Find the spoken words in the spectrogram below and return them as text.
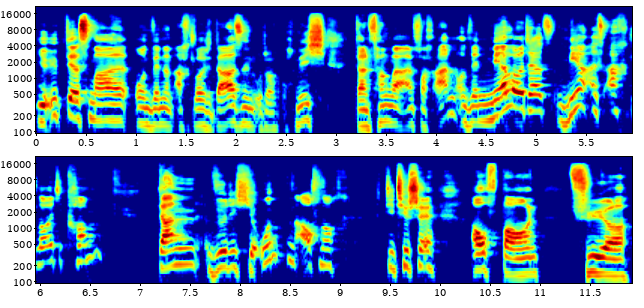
ihr übt erst mal und wenn dann acht Leute da sind oder auch nicht, dann fangen wir einfach an. Und wenn mehr Leute als, mehr als acht Leute kommen, dann würde ich hier unten auch noch die Tische aufbauen für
